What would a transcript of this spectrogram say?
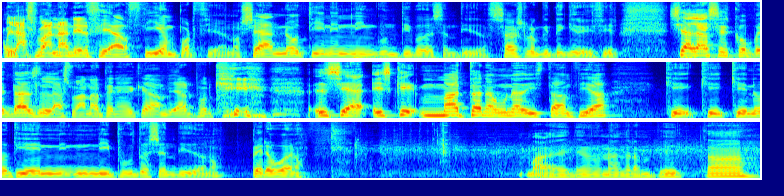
las van a nerfear 100%. O sea, no tienen ningún tipo de sentido. ¿Sabes lo que te quiero decir? O sea, las escopetas las van a tener que cambiar porque... O sea, es que matan a una distancia que, no tiene ni puto sentido, ¿no? Pero bueno. Vale, ahí tiene una trampita.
